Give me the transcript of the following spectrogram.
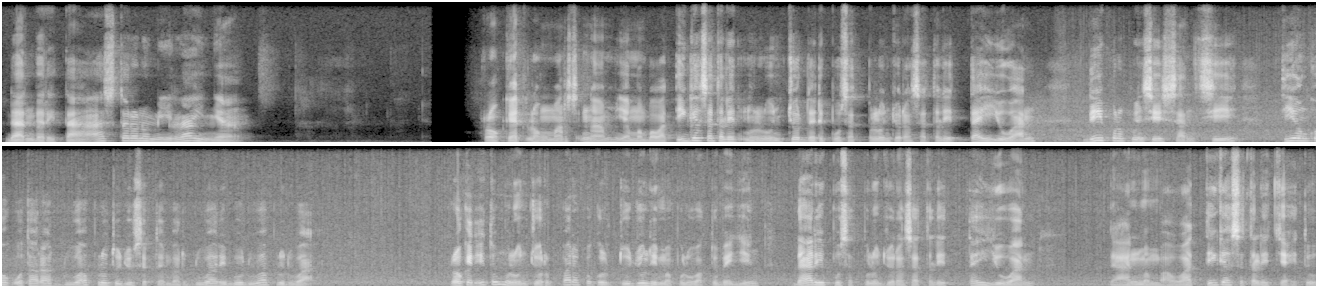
dan berita astronomi lainnya. Roket Long March 6 yang membawa tiga satelit meluncur dari pusat peluncuran satelit Taiyuan di Provinsi Shanxi, Tiongkok Utara 27 September 2022. Roket itu meluncur pada pukul 7.50 waktu Beijing dari pusat peluncuran satelit Taiyuan dan membawa tiga satelit yaitu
